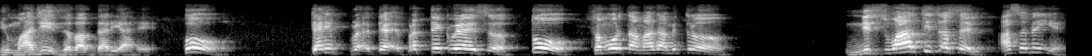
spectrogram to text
ही माझी जबाबदारी आहे. हो. त्यांनी प्रत्येक वेळेस तो समोरचा माझा मित्र निस्वार्थीच असेल असं नाहीये.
